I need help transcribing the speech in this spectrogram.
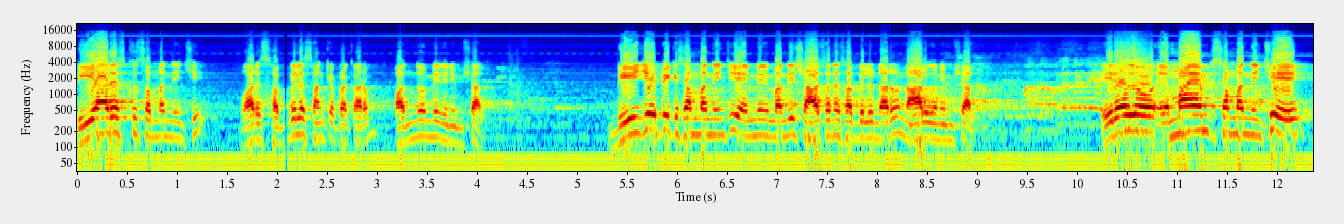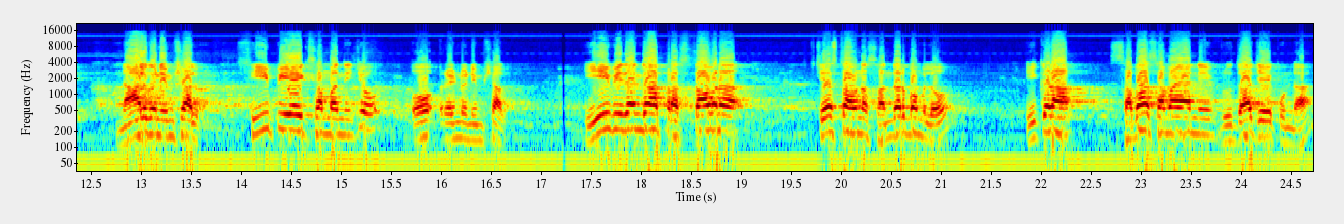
బీఆర్ఎస్కు సంబంధించి వారి సభ్యుల సంఖ్య ప్రకారం పంతొమ్మిది నిమిషాలు. బీజేపీకి సంబంధించి ఎనిమిది మంది శాసనసభ్యులు ఉన్నారు నాలుగు నిమిషాలు. ఈరోజు ఎంఐఎంకి సంబంధించి నాలుగు నిమిషాలు. సిపిఐకి సంబంధించి ఓ- రెండు నిమిషాలు. ఈ విధంగా ప్రస్తావన చేస్తా ఉన్న సందర్భంలో ఇక్కడ సభా సమయాన్ని వృధా చేయకుండా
